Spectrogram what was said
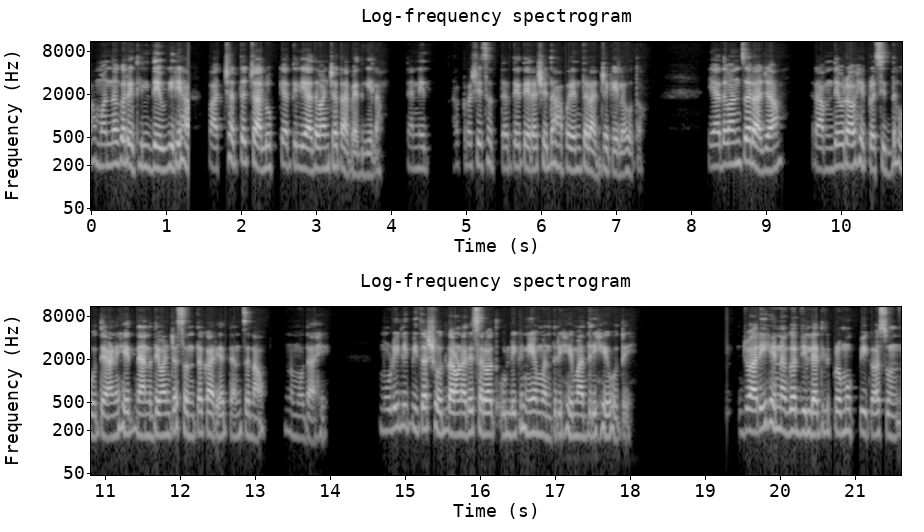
अहमदनगर येथील देवगिरी हा पाश्चात्य चालुक्यातील यादवांच्या ताब्यात गेला. त्यांनी अकराशे सत्तर ते तेराशे दहापर्यंत राज्य केलं होतं. यादवांचा राजा रामदेवराव हे प्रसिद्ध होते आणि हे ज्ञानदेवांच्या संत कार्यात त्यांचं नाव नमूद आहे. मोडी लिपीचा शोध लावणारे सर्वात उल्लेखनीय मंत्री हेमाद्री हे होते. ज्वारी हे नगर जिल्ह्यातील प्रमुख पीक असून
